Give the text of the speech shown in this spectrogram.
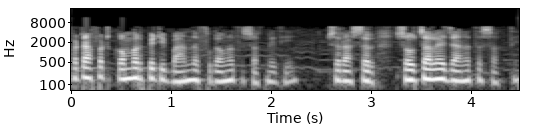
फटाफट कम्बरपेटी बाँध्न फुकाउन त सक्ने थिए। सरासर शौचालय जान त सक्थे।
